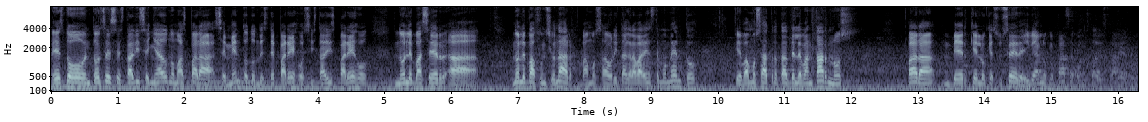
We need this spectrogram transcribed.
esto entonces está diseñado nomás para cementos donde esté parejo. Si está disparejo, no les va a ser, ah, no les va a funcionar. Vamos ahorita a grabar en este momento que vamos a tratar de levantarnos para ver qué es lo que sucede y vean lo que pasa cuando está disparejo.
